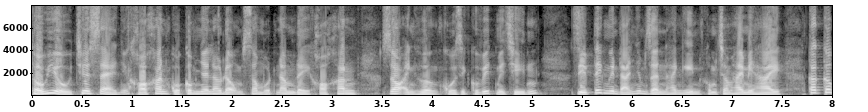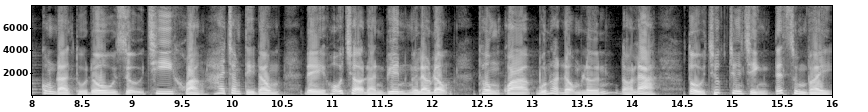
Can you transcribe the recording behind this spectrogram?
thấu hiểu chia sẻ những khó khăn của công nhân lao động sau một năm đầy khó khăn do ảnh hưởng của dịch Covid-19. Dịp Tết Nguyên đán nhâm dần 2022, các cấp công đoàn thủ đô dự chi khoảng 200 tỷ đồng để hỗ trợ đoàn viên người lao động thông qua bốn hoạt động lớn đó là tổ chức chương trình Tết xung vầy,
